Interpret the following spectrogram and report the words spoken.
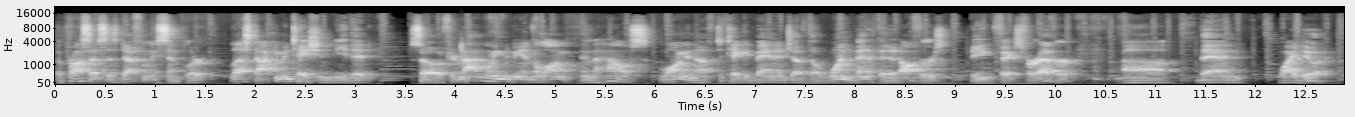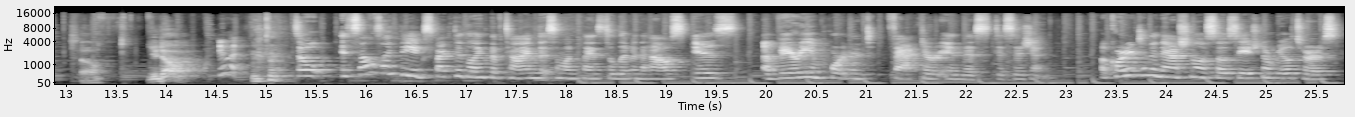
The process is definitely simpler, less documentation needed, so if you're not going to be in the long in the house long enough to take advantage of the one benefit it offers, being fixed forever, uh, then why do it? So you don't. Do it. so it sounds like the expected length of time that someone plans to live in the house is a very important factor in this decision. According to the National Association of Realtors,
